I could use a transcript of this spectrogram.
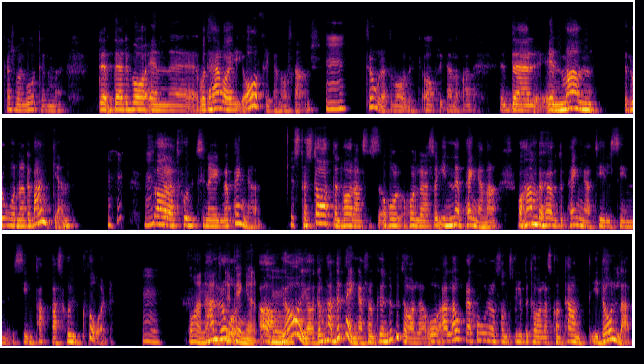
kanske var igår till och med, där, där det var en, eh, och det här var i Afrika någonstans, Mm. tror att det var Afrika i alla fall, där en man rånade banken Mm. för att få ut sina egna pengar. För staten har alltså, hå- håller alltså inne pengarna och han behövde pengar till sin, sin pappas sjukvård. Mm. Och han, Han hade rå- pengar. Ja, Mm. ja, ja, de hade pengar som kunde betala och alla operationer och sånt skulle betalas kontant i dollar.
